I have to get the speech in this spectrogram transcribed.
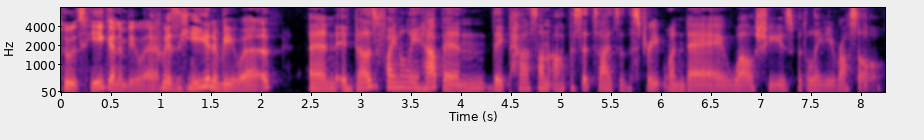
Who is he going to be with? Who is he going to be with? And it does finally happen. They pass on opposite sides of the street one day while she's with Lady Russell.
